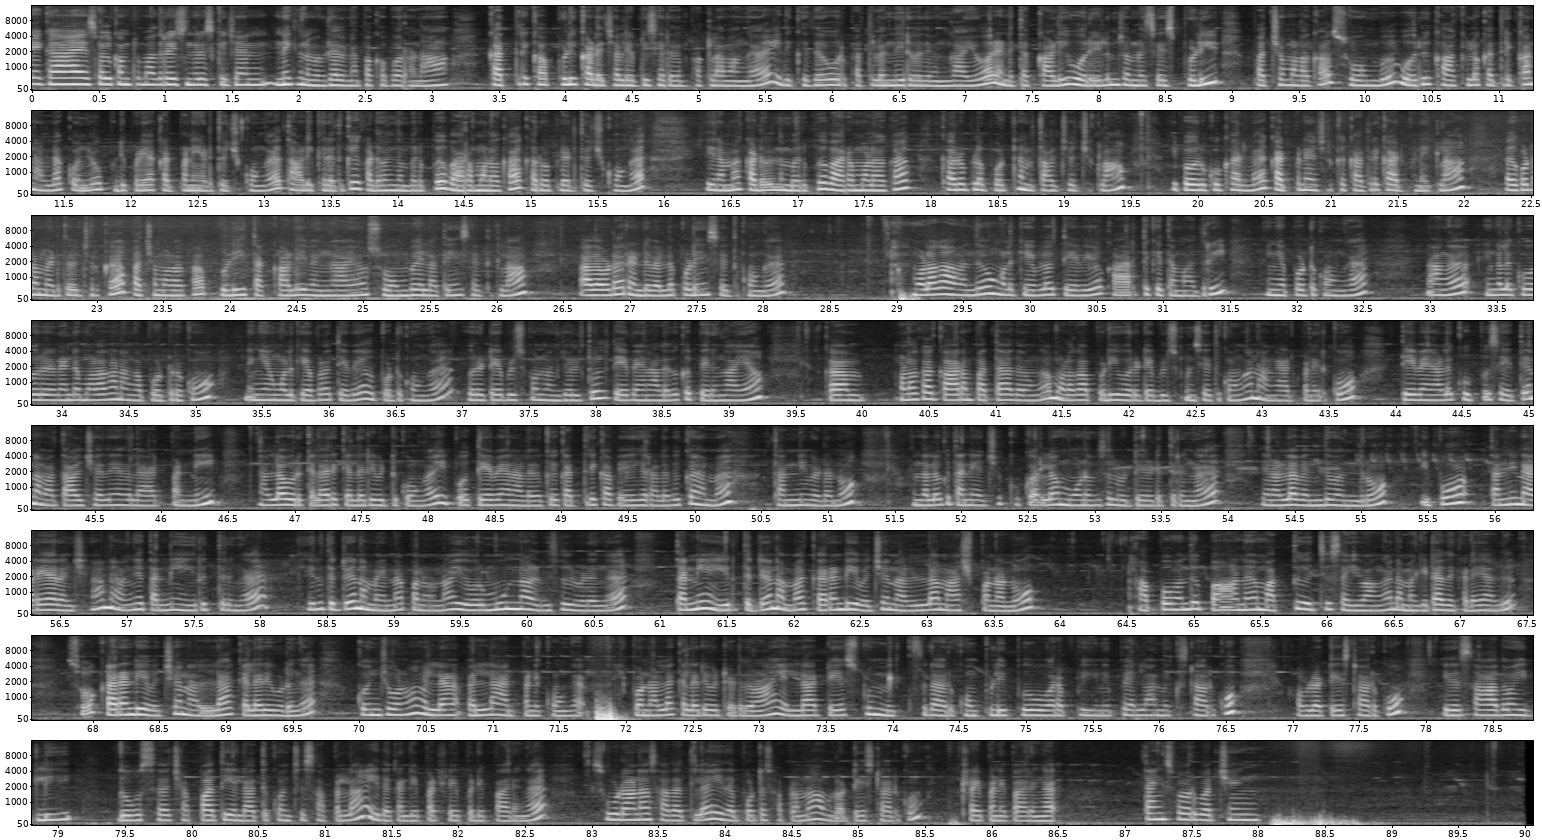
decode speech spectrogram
Hey guys welcome to Madurai Sundar's kitchen இன்றைக்கி நம்ம வீடியோவில் என்ன பார்க்க போகிறோன்னா கத்திரிக்காய் புளி கடைச்சால் எப்படி செய்கிறதுன்னு பார்க்கலாம் வாங்க. இதுக்கு இது ஒரு பத்துலேருந்து இருபது வெங்காயம் ரெண்டு தக்காளி ஒரு எலுமிச்சம்பளம் சைஸ் புளி பச்சை மிளகா சோம்பு ஒரு கால் கிலோ கத்திரிக்காய் நல்லா கொஞ்சம் பிடிப்படியாக கட் பண்ணி எடுத்து வச்சுக்கோங்க. தாளிக்கிறதுக்கு கடவுள் நம்பருப்பு வர மிளகா கருவேப்பிலை எடுத்து வச்சுக்கோங்க. இது நம்ம கடவுள் நம்பருப்பு வர மிளகா கருவேப்பிலை போட்டு நம்ம தாளித்து வச்சுக்கலாம். இப்போ ஒரு குக்கரில் கட் பண்ணி வச்சுருக்க கத்திரிக்காய் ஆட் பண்ணிக்கலாம். அது கூட நம்ம எடுத்து வச்சுருக்க பச்சை மிளகா புளி தக்காளி வெங்காயம் சோம்பு எல்லாத்தையும் சேர்த்துக்கலாம். அதோட ரெண்டு வெள்ளைப்பொடியும் சேர்த்துக்கோங்க. மிளகா வந்து உங்களுக்கு எவ்வளோ தேவையோ காரத்துக்கு ஏற்ற மாதிரி நீங்கள் போட்டுக்கோங்க. நாங்கள் எங்களுக்கு ஒரு ரெண்டு மிளகா நாங்கள் போட்டிருக்கோம். நீங்கள் உங்களுக்கு எவ்வளோ தேவையோ அதை போட்டுக்கோங்க. ஒரு டேபிள் ஸ்பூன் மஞ்சள் தூள் தேவையான அளவுக்கு பெருங்காயம் க மிளகா காரம் பத்தாதவங்க மிளகா பொடி ஒரு டேபிள் ஸ்பூன் சேர்த்துக்கோங்க. நாங்கள் ஆட் பண்ணியிருக்கோம் தேவையான அளவுக்கு உப்பு சேர்த்து நம்ம தாளிச்சதையும் அதில் ஆட் பண்ணி நல்லா ஒரு கிளறி கிளறி விட்டுக்கோங்க. இப்போது தேவையான அளவுக்கு கத்திரிக்காய் வேகிற அளவுக்கு நம்ம தண்ணி விடணும். அந்தளவுக்கு தண்ணி வச்சு குக்கரில் மூணு விசில் விட்டு எடுத்துருங்க. இது நல்லா வெந்து வந்துடும் இப்போது தண்ணி நிறையா இருந்துச்சுன்னா நாங்கள் தண்ணியை இருத்துருங்க. இருத்துட்டு நம்ம என்ன பண்ணணும்னா இது ஒரு மூணு நாள் விசில் விடுங்க. தண்ணியை இருத்துட்டு நம்ம கரண்டியை வச்சு நல்லா மேஷ் பண்ணணும். அப்போ வந்து பானை மத்து வச்சு செய்வாங்க. நம்மக்கிட்ட அது கிடையாது. ஸோ கரண்டியை வச்சு நல்லா கிளறி விடுங்க. கொஞ்சோண்டு வெள்ளம் வெள்ளம் ஆட் பண்ணிக்கோங்க. இப்போ நல்லா கிளறி விட்டு எடுத்தோம்னா எல்லா டேஸ்ட்டும் மிக்ஸ்டாக இருக்கும். புளிப்பு உரப்பு இனிப்பு எல்லாம் மிக்ஸ்டாக இருக்கும். அவ்வளோ டேஸ்ட்டாக இருக்கும். இது சாதம் இட்லி தோசை சப்பாத்தி எல்லாத்துக்கும் வச்சு சாப்பிட்லாம். இதை கண்டிப்பாக ட்ரை பண்ணி பாருங்கள் சூடான சாதத்தில் இதை போட்டு சாப்பிட்டோம்னா அவ்வளோ டேஸ்ட்டாக இருக்கும். ட்ரை பண்ணி பாருங்கள் தேங்க்ஸ் ஃபார் வாட்சிங்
